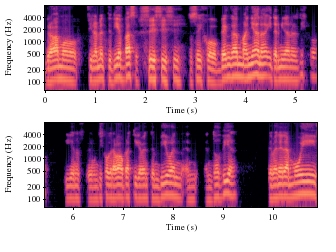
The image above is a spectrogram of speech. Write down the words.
grabamos finalmente 10 bases. Sí, sí, sí. Entonces dijo, vengan mañana y terminan el disco. Y en un disco grabado prácticamente en vivo en, en- en dos días, de manera muy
